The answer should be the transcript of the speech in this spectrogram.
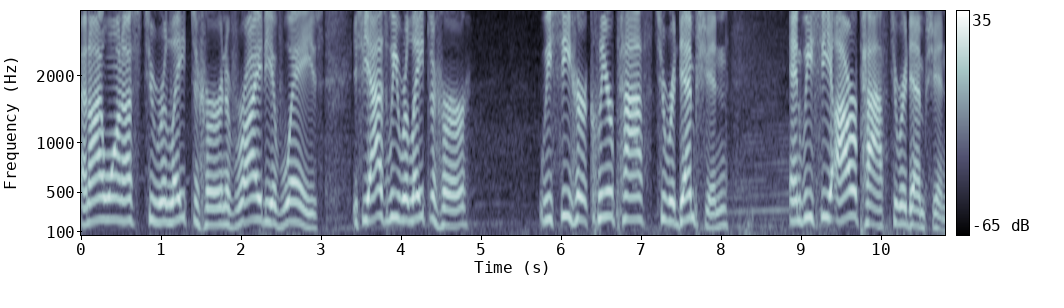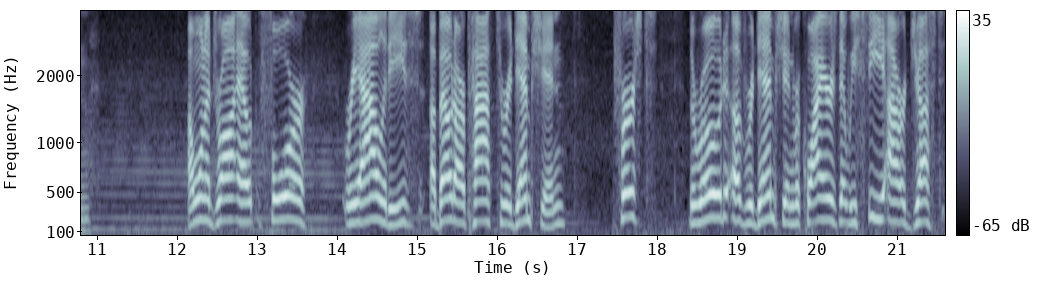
and I want us to relate to her in a variety of ways. You see, as we relate to her, we see her clear path to redemption, and we see our path to redemption. I want to draw out four realities about our path to redemption. First, the road of redemption requires that we see our just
